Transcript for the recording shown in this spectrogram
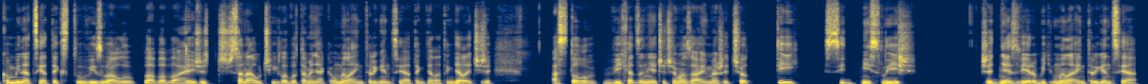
kombinácia textu, vizuálu, bla bla bla, hej, že sa naučí, lebo tam je nejaká umelá inteligencia a tak ďalej, a tak ďalej. Čiže a z toho vychádza niečo, čo ma zaujíma, že čo ty si myslíš, že dnes vie robiť umelá inteligencia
